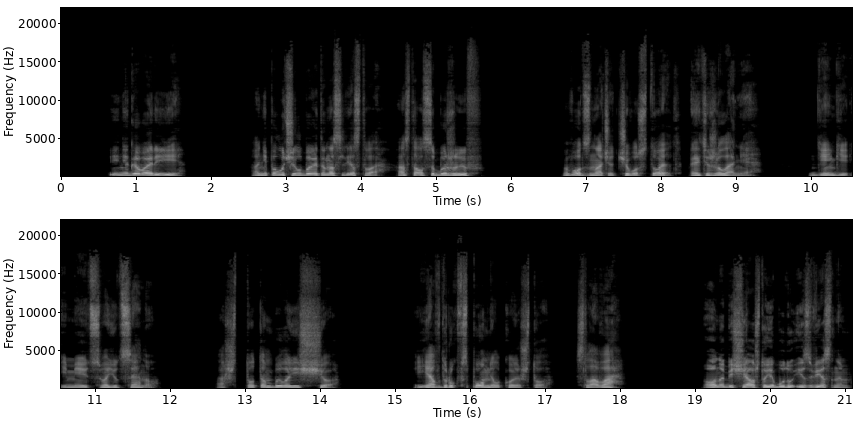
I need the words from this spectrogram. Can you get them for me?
— И не говори, а не получил бы это наследство, остался бы жив. Вот значит, чего стоят эти желания. Деньги имеют свою цену. А что там было еще? Я вдруг вспомнил кое-что. Слова. Он обещал, что я буду известным,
